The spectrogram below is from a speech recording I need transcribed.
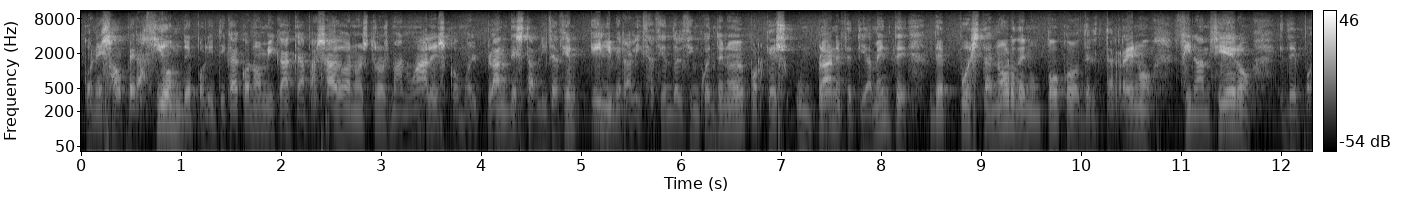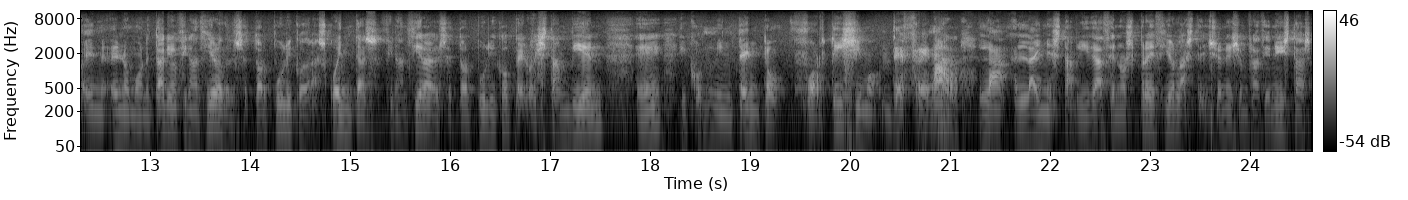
con esa operación de política económica que ha pasado a nuestros manuales como el plan de estabilización y liberalización del 59, porque es un plan efectivamente de puesta en orden un poco del terreno financiero, en, lo monetario financiero del sector público, de las cuentas financieras del sector público, pero es también, eh, y con un intento fortísimo de frenar la, la inestabilidad en los precios, las tensiones inflacionistas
